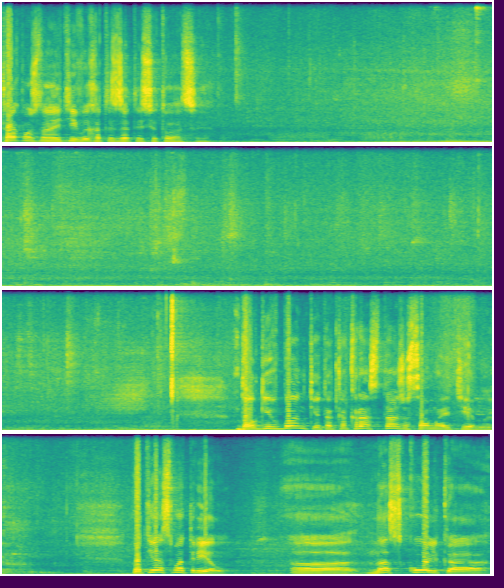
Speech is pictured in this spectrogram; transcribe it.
Как можно найти выход из этой ситуации? Долги в банке – это как раз та же самая тема. Вот я смотрел, насколько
